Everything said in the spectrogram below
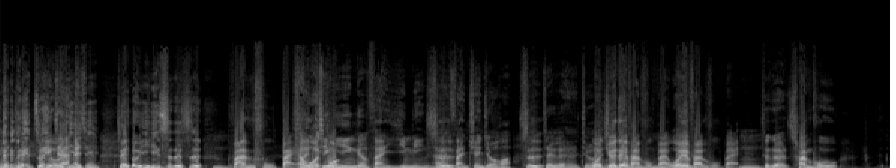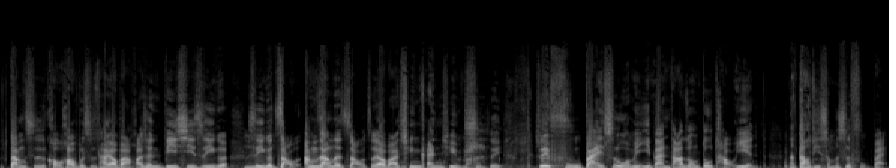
对对，最有意思、最有意思的是反腐败，反精英跟反移民是。反全球化，是。这个就我绝对反腐败，我也反腐败，嗯，这个川普。当时口号不是他要把华盛顿 DC 是一个是一个沼肮脏的沼泽，要把它清干净嘛？所以，所以腐败是我们一般大众都讨厌的。那到底什么是腐败？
